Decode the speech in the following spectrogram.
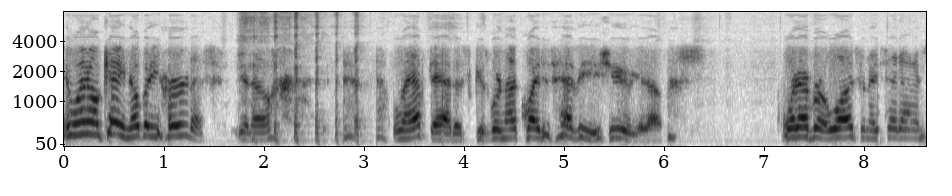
it went okay. Nobody heard us, you know, laughed at us because we're not quite as heavy as you, you know, whatever it was. And I said, I'm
